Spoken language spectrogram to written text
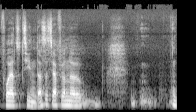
vorher zu ziehen, das ist ja für eine eine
